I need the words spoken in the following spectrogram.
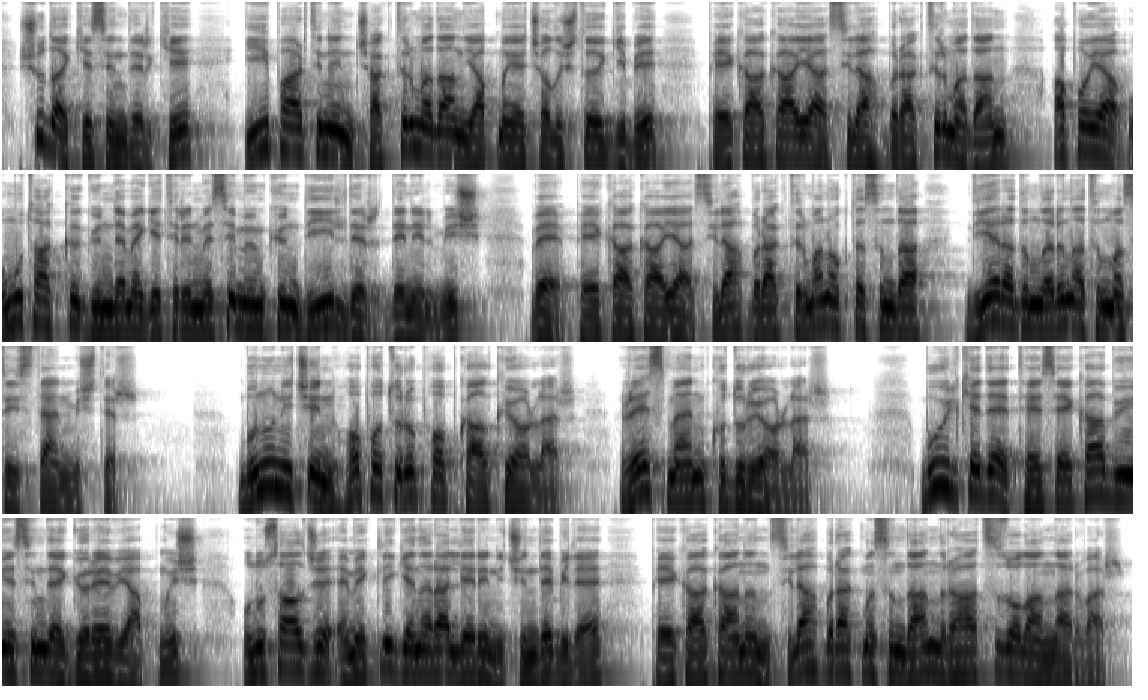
Şu da kesindir ki İyi Parti'nin çaktırmadan yapmaya çalıştığı gibi PKK'ya silah bıraktırmadan APO'ya umut hakkı gündeme getirilmesi mümkün değildir denilmiş ve PKK'ya silah bıraktırma noktasında diğer adımların atılması istenmiştir. Bunun için hop oturup hop kalkıyorlar. Resmen kuduruyorlar. Bu ülkede TSK bünyesinde görev yapmış, ulusalcı emekli generallerin içinde bile PKK'nın silah bırakmasından rahatsız olanlar var.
